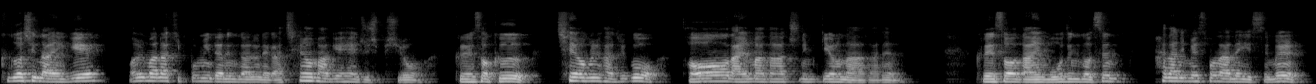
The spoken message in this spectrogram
그것이 나에게 얼마나 기쁨이 되는가를 내가 체험하게 해 주십시오. 그래서 그 체험을 가지고 더 날마다 주님께로 나아가는 그래서 나의 모든 것은 하나님의 손 안에 있음을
